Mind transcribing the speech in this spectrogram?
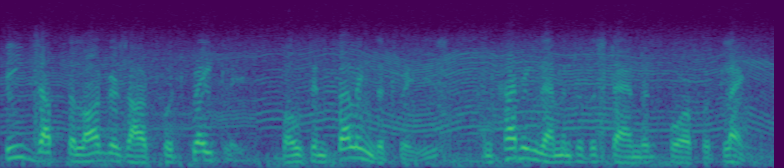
speeds up the logger's output greatly, both in felling the trees and cutting them into the standard four-foot lengths.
